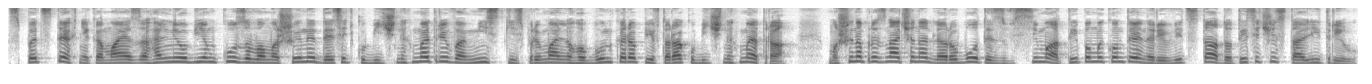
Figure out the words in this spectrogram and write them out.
Спецтехніка має загальний об'єм кузова машини 10 кубічних метрів, а місткість приймального бункера 1,5 кубічних метра. Машина призначена для роботи з всіма типами контейнерів від 100 до 1100 літрів.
